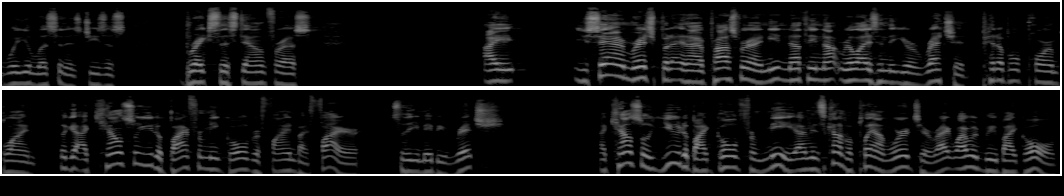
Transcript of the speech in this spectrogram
Will you listen as Jesus breaks this down for us? I you say I'm rich, but and I prosper, and I need nothing, not realizing that you're wretched, pitiable, poor, and blind. Look, I counsel you to buy from me gold refined by fire, so that you may be rich. I counsel you to buy gold from me. I mean, it's kind of a play on words here, right? Why would we buy gold?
